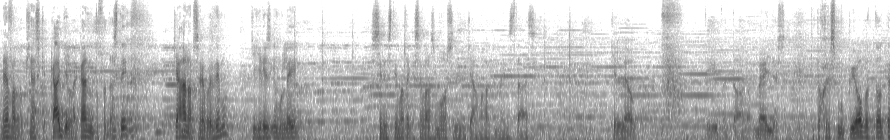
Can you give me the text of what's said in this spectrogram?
την έβαλα να πιάσει και κάγκελ να κάνει να το φανταστεί. Και άναψε, ρε παιδί μου. Και γυρίζει και μου λέει Συναισθήματα και σεβασμό είναι η δικιά μου αγαπημένη στάση. Και λέω, «Πφ, τι είπε τώρα, με έλειωσε. Και το χρησιμοποιώ από τότε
